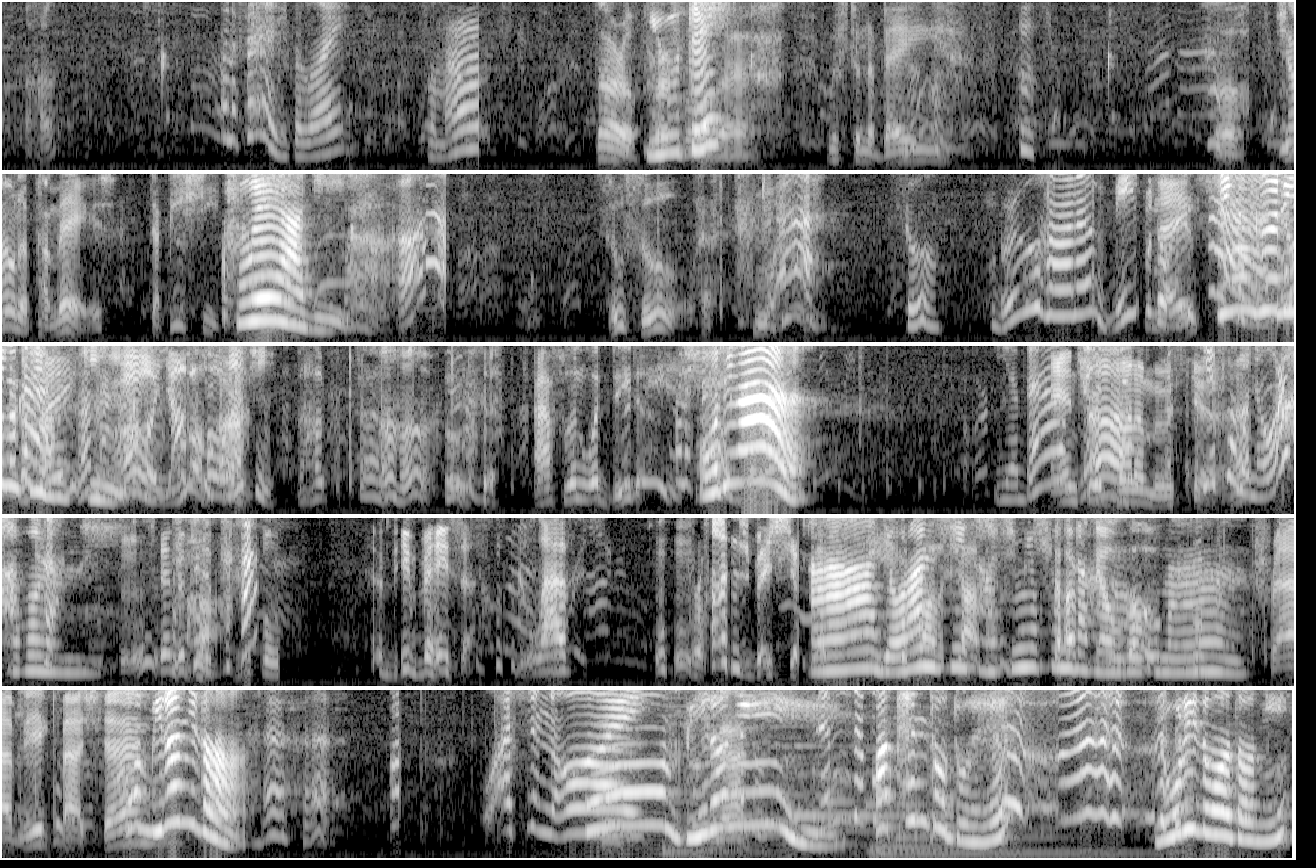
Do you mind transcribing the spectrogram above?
a Oh. 구애하기. 싱글인지 Hey, Ichi. Afflin Wadida. 어디가? 가버렸네. 아 11시 46분이라 간 거구나 어. 미란이다 어. 미란이 바텐더도 해? 요리도 하더니.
